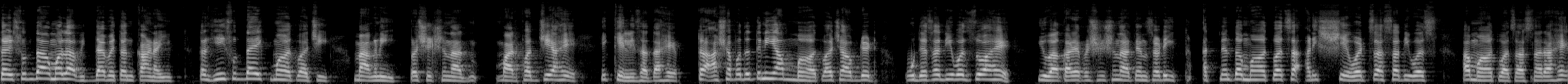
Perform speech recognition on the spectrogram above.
तरी सुद्धा आम्हाला विद्यावेतन का नाही? तर ही सुद्धा एक महत्त्वाची मागणी प्रशिक्षणामार्फत जी आहे ही केली जात आहे. तर अशा पद्धतीने या महत्त्वाच्या अपडेट उद्याचा दिवस जो आहे युवा कार्य प्रशिक्षणार्थ्यांसाठी अत्यंत महत्त्वाचा आणि शेवटचा असा दिवस हा महत्त्वाचा असणार आहे.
